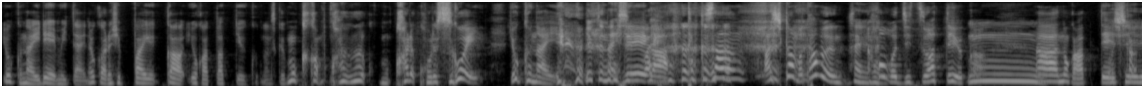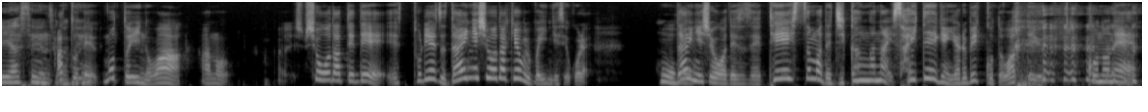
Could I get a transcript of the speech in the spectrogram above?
良くない例みたいな、よくある失敗が良かったっていうことなんですけど、もうかか、かもう彼、これすごい良くない。よくない失例敗がたくさん、あ、しかも多分、はいはい。ほぼ実話っていううか。あのがあって、しか陥りやすいね。うんあとね、もっといいのは、あの、章立てで、えとりあえず第2章だけ読めばいいんですよ、これ。ほうほう。第2章はですね、提出まで時間がない、最低限やるべきことはっていう、このね、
